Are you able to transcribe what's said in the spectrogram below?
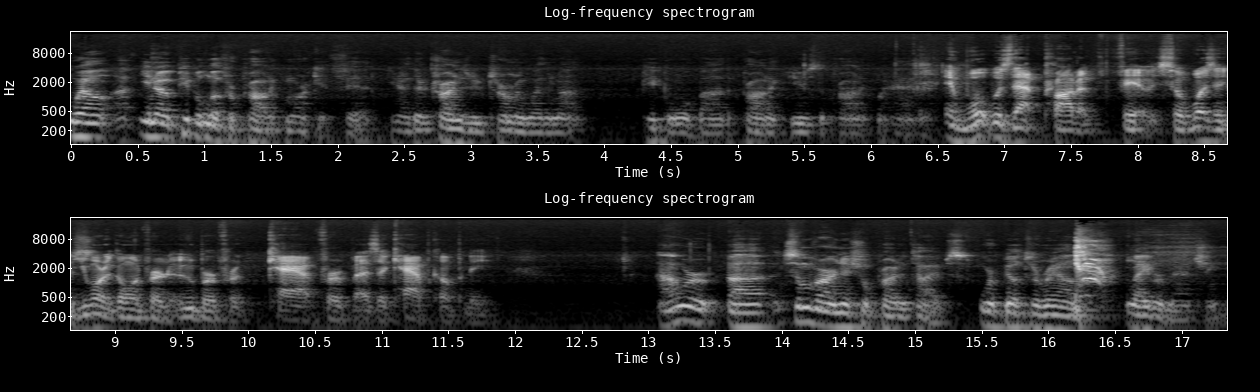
Well, uh, you know, people look for product market fit. You know, they're trying to determine whether or not people will buy the product, use the product, what have you. And what was that product fit? So it wasn't you weren't going for an Uber for cab for as a cab company. Our uh, some of our initial prototypes were built around labor matching,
